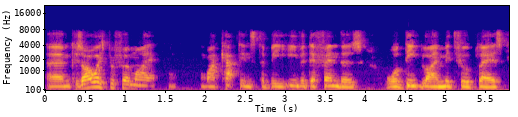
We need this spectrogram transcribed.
Because I always prefer my my captains to be either defenders or deep line midfield players.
